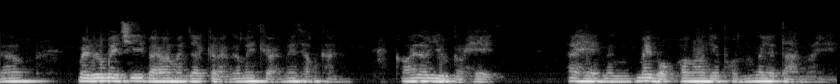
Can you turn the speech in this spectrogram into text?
แล้ว ไม่รู้ไม่ชี้ไปว่ามันจะเกิดแล้วไม่เกิดไม่สำคัญ ขอให้เราอยู่กับเหตุ ถ้าเหตุมันไม่บกพร่องเดี๋ยวผลมันก็จะตามมาเอง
